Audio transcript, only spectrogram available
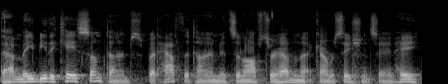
That may be the case sometimes, but half the time it's an officer having that conversation saying, hey,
